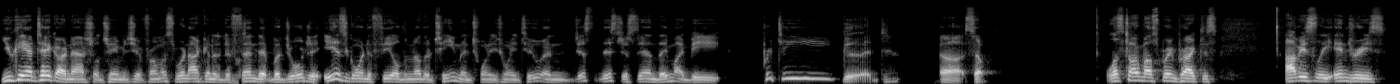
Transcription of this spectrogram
You can't take our national championship from us. We're not going to defend it, but Georgia is going to field another team in 2022 and just this just in they might be pretty good. Uh so let's talk about spring practice. Obviously, injuries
